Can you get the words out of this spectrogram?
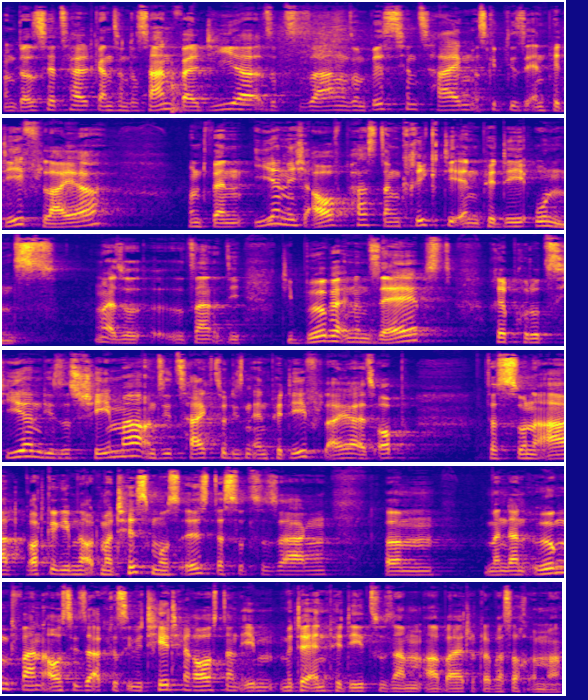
Und das ist jetzt halt ganz interessant, weil die ja sozusagen so ein bisschen zeigen, es gibt diese NPD-Flyer und wenn ihr nicht aufpasst, dann kriegt die NPD uns. Also sozusagen die, die BürgerInnen selbst reproduzieren dieses Schema und sie zeigt so diesen NPD-Flyer, als ob das so eine Art gottgegebener Automatismus ist, dass sozusagen ähm, man dann irgendwann aus dieser Aggressivität heraus dann eben mit der NPD zusammenarbeitet oder was auch immer.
